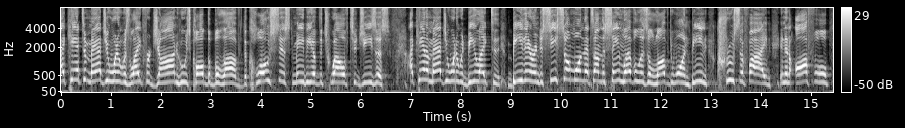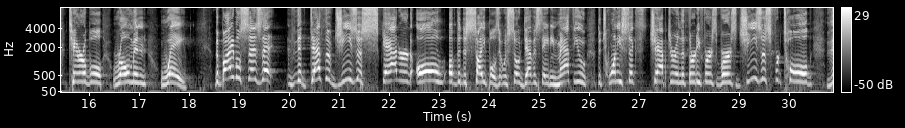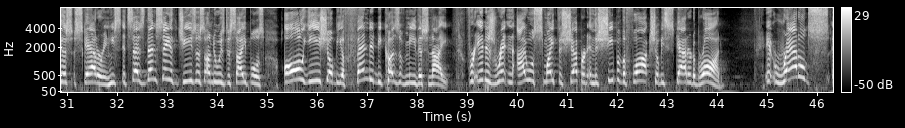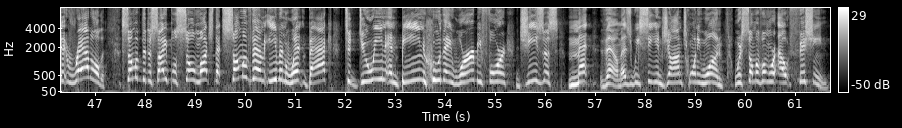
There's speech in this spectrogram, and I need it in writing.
I can't imagine what it was like for John, who is called the beloved, the closest maybe of the 12 to Jesus. I can't imagine what it would be like to be there and to see someone that's on the same level as a loved one being crucified in an awful, terrible Roman way. The Bible says that the death of Jesus scattered all of the disciples. It was so devastating. Matthew, the 26th chapter and the 31st verse, Jesus foretold this scattering. He, it says, Then saith Jesus unto his disciples, All ye shall be offended because of me this night. For it is written, I will smite the shepherd, and the sheep of the flock shall be scattered abroad. It rattled, it rattled some of the disciples so much that some of them even went back to doing and being who they were before Jesus met them, as we see in John 21, where some of them were out fishing.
